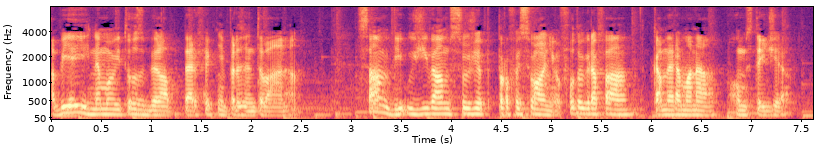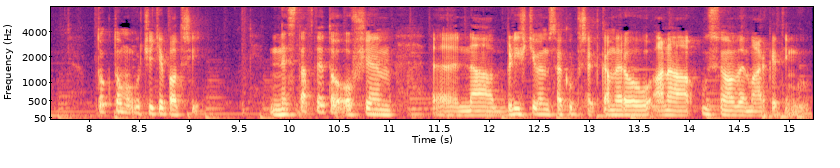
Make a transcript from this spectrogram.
aby jejich nemovitost byla perfektně prezentována. Sám využívám služeb profesionálního fotografa, kameramana, homestagera. To k tomu určitě patří. Nestavte to ovšem eh, na blíštivém saku před kamerou a na úsměvavém marketingu.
